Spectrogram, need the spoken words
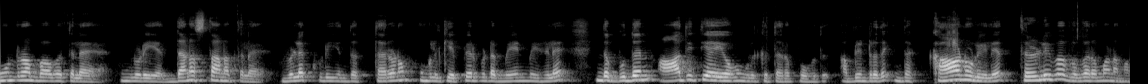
மூன்றாம் பாவத்தில் உங்களுடைய தனஸ்தானத்தில் விழக்கூடிய இந்த தருணம் உங்களுக்கு எப்பேற்பட்ட மேன்மைகளை இந்த புதன் ஆதித்ய யோகம் உங்களுக்கு தரப்போகுது அப்படின்றத இந்த காணொலியில் தெளிவாக விவரமாக நம்ம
